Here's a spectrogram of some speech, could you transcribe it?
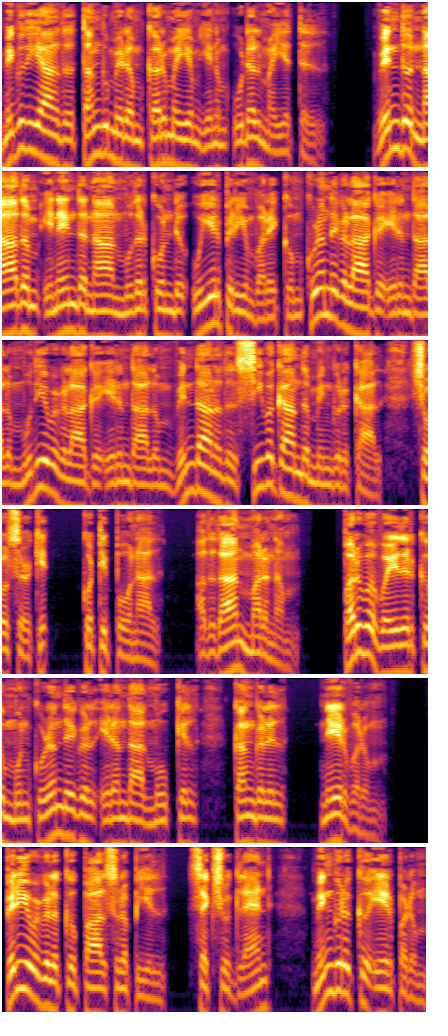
மிகுதியானது தங்குமிடம் கருமையம் எனும் உடல் மையத்தில் விந்து நாதம் இணைந்த நான் முதற்கொண்டு உயிர் பிரியும் வரைக்கும் குழந்தைகளாக இருந்தாலும் முதியவர்களாக இருந்தாலும் விந்தானது சீவகாந்த மின்குறுக்கால் ஷோர்ட் சர்க்கிட் கொட்டிப்போனால் அதுதான் மரணம். பருவ வயதிற்கு முன் குழந்தைகள் இறந்தால் மூக்கில் கண்களில் நேர் வரும். பெரியவர்களுக்கு பால் சுரப்பியில் செக்ஷு கிளாண்ட் மிங்குருக்கு ஏற்படும்.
